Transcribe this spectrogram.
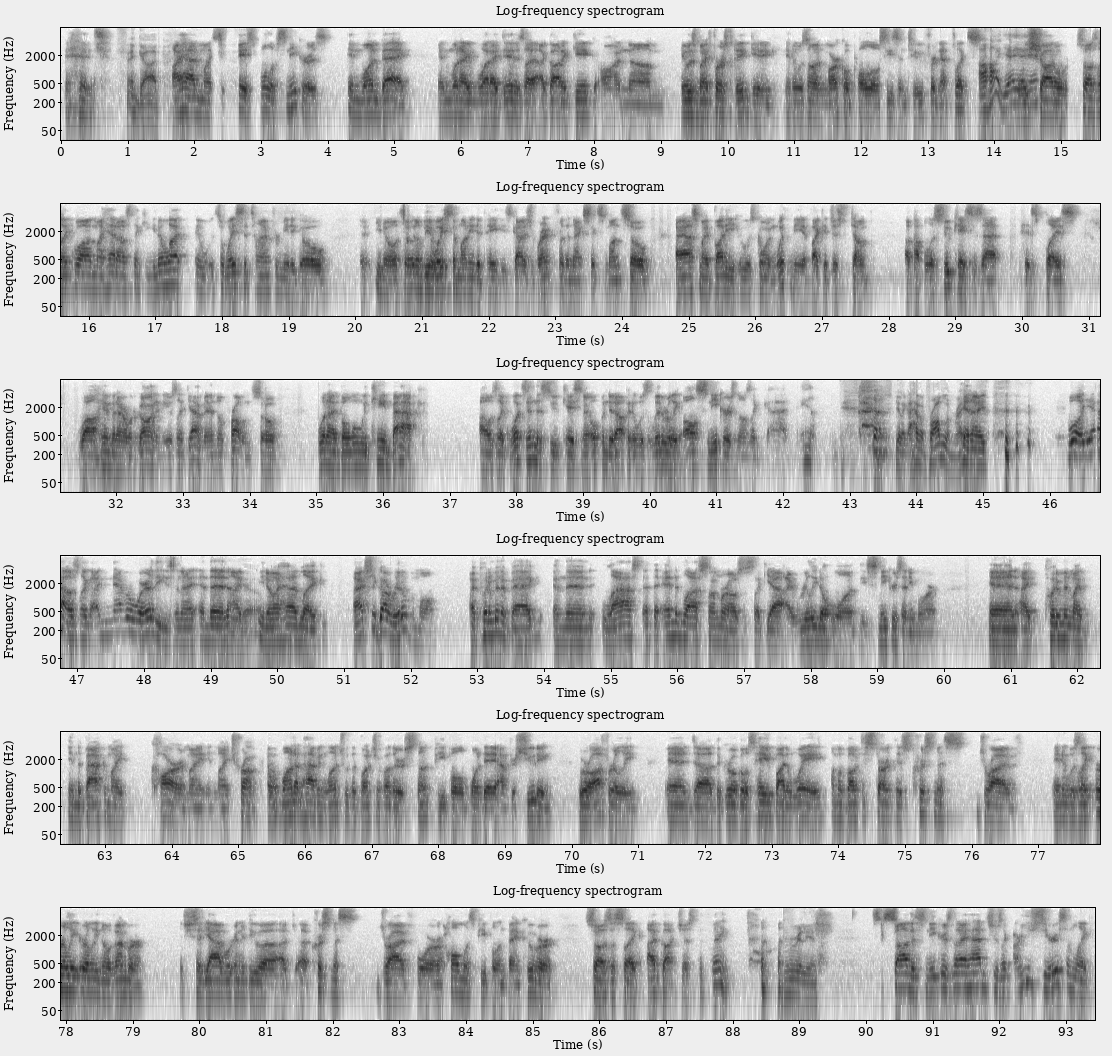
and Thank God. I had my suitcase full of sneakers in one bag, and when I what I did is I, I got a gig on. Um, it was my first big gig, and it was on Marco Polo season two for Netflix. Uh huh. Yeah, yeah, we yeah. shot over. So I was like, well, in my head, I was thinking, you know what? It, it's a waste of time for me to go. uh, You know, so it'll be a waste of money to pay these guys rent for the next six months. So I asked my buddy who was going with me if I could just dump a couple of suitcases at his place while him and I were gone, and he was like, "Yeah, man, no problem." So when I but when we came back, I was like, "What's in this suitcase?" And I opened it up, and it was literally all sneakers, and I was like, "God damn." You're like, I have a problem, right? and I, well, yeah, I was like, I never wear these, and I, and then I, Yeah. you know, I had like, I actually got rid of them all. I put them in a bag, and then last at the end of last summer, I was just like, yeah, I really don't want these sneakers anymore, and I put them in my in the back of my car in my in my trunk. I wound up having lunch with a bunch of other stunt people one day after shooting. We were off early, and uh, the girl goes, "Hey, by the way, I'm about to start this Christmas drive," and it was like early, early November, and she said, "Yeah, we're going to do a, a, a Christmas drive for homeless people in Vancouver." So I was just like, "I've got just the thing." Brilliant. Saw the sneakers that I had, and she was like, "Are you serious?" I'm like,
